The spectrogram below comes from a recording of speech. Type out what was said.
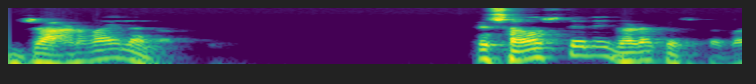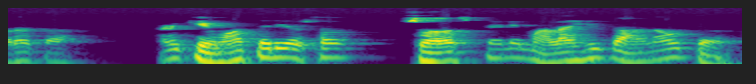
जाणवायला लागतो. हे सहजतेने घडत असतं बरं का? आणि केव्हा तरी असं सहजतेने मलाही जाणवतं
